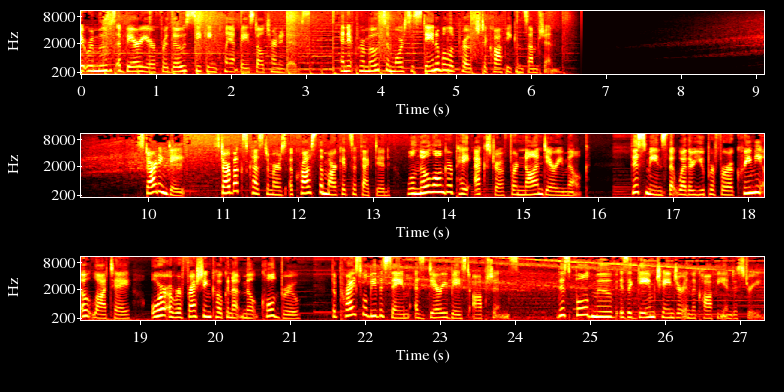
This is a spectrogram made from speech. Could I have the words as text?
It removes a barrier for those seeking plant-based alternatives, and it promotes a more sustainable approach to coffee consumption. Starting date Starbucks customers across the markets affected will no longer pay extra for non-dairy milk. This means that whether you prefer a creamy oat latte or a refreshing coconut milk cold brew, the price will be the same as dairy-based options. This bold move is a game changer in the coffee industry.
